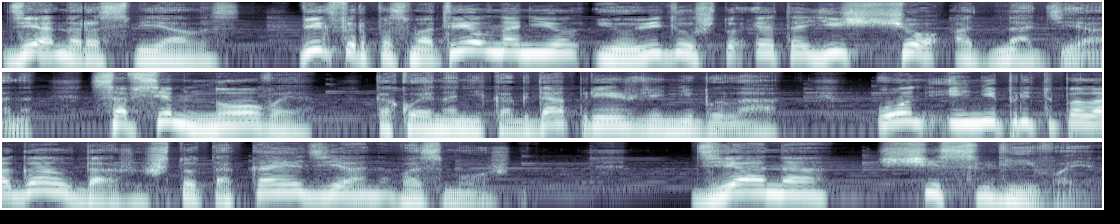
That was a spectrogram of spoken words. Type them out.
Диана рассмеялась. Виктор посмотрел на нее и увидел, что это еще одна Диана, совсем новая, какой она никогда прежде не была. Он и не предполагал даже, что такая Диана возможна. Диана счастливая.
